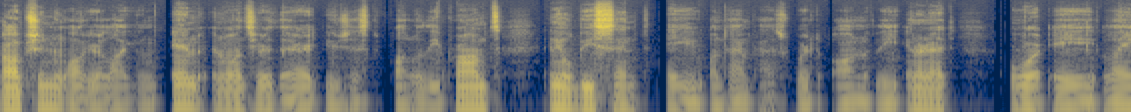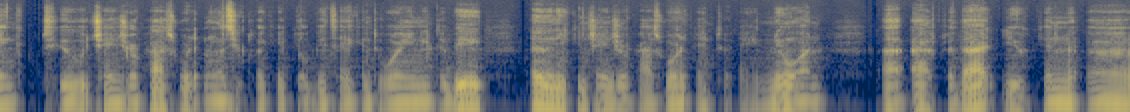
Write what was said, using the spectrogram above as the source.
option while you're logging in. And once you're there, you just follow the prompts and you'll be sent a one-time password on the internet or a link to change your password. And once you click it, you'll be taken to where you need to be. And then you can change your password into a new one. Uh, after that, you can uh,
